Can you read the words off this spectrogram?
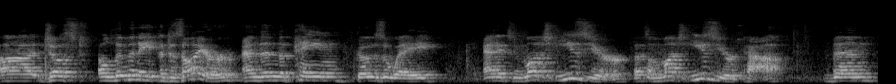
uh, just eliminate the desire and then the pain goes away and it's much easier, that's a much easier path than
